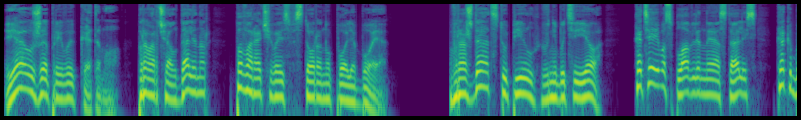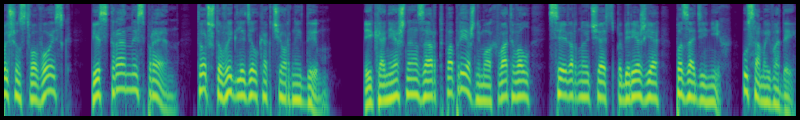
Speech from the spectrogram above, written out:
Я уже привык к этому, — проворчал Далинор, поворачиваясь в сторону поля боя. Вражда отступил в небытие, хотя его сплавленные остались, как и большинство войск, и странный спрен, тот, что выглядел как черный дым. И, конечно, азарт по-прежнему охватывал северную часть побережья позади них, у самой воды.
